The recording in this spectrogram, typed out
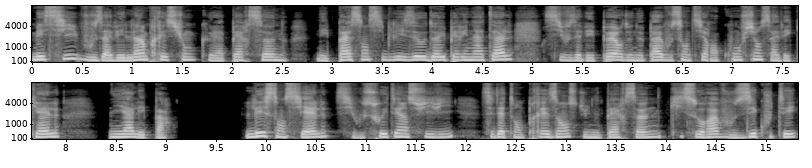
Mais si vous avez l'impression que la personne n'est pas sensibilisée au deuil périnatal, si vous avez peur de ne pas vous sentir en confiance avec elle, n'y allez pas. L'essentiel, si vous souhaitez un suivi, c'est d'être en présence d'une personne qui saura vous écouter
